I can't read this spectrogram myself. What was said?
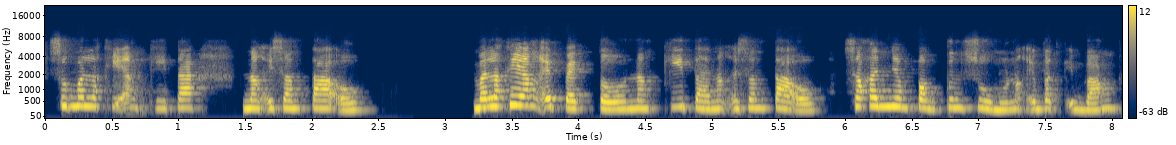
so malaki ang kita ng isang tao, malaki ang epekto ng kita ng isang tao sa kanyang pagkonsumo ng iba't ibang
